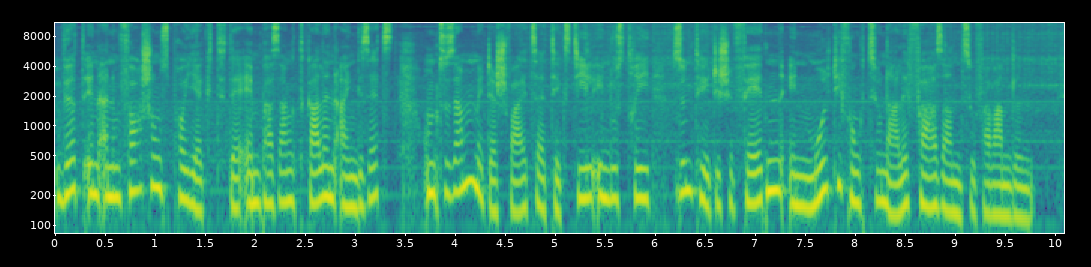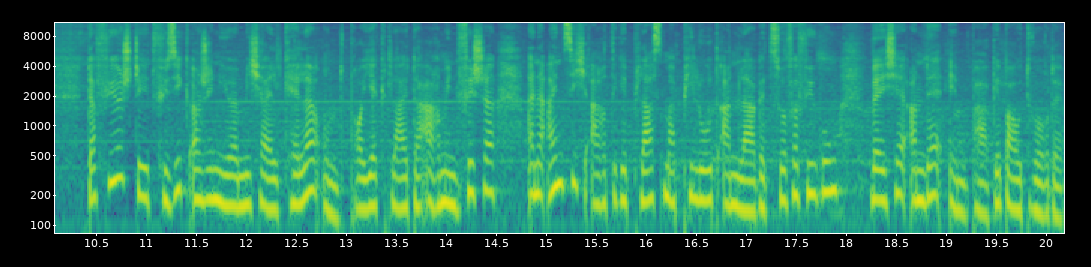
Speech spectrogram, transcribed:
wird in einem Forschungsprojekt der EMPA St. Gallen eingesetzt, um zusammen mit der Schweizer Textilindustrie synthetische Fäden in multifunktionale Fasern zu verwandeln. Dafür steht Physikingenieur Michael Keller und Projektleiter Armin Fischer eine einzigartige Plasmapilotanlage zur Verfügung, welche an der EMPA gebaut wurde.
